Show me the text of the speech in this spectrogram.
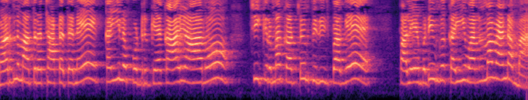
மருந்து மாத்திரை சாப்பிட்டதானே கையில போட்டிருக்க காய் ஆறும் சீக்கிரமா கட்டும் பிரிப்பாங்க பழையபடி உங்க கை வரணுமா வேண்டாமா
